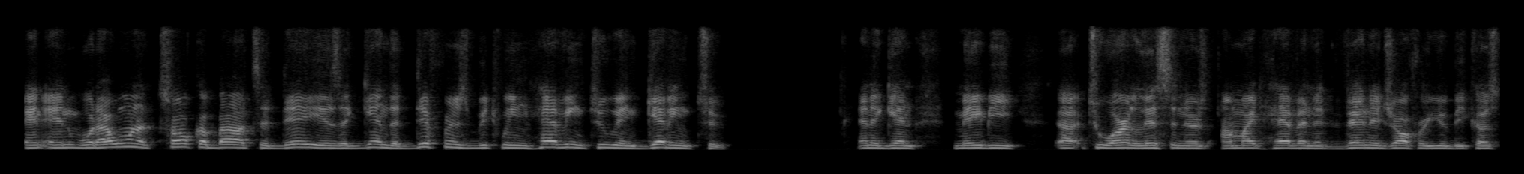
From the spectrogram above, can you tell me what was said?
And and what I want to talk about today is again the difference between having to and getting to. And again, maybe uh, to our listeners, I might have an advantage over you because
